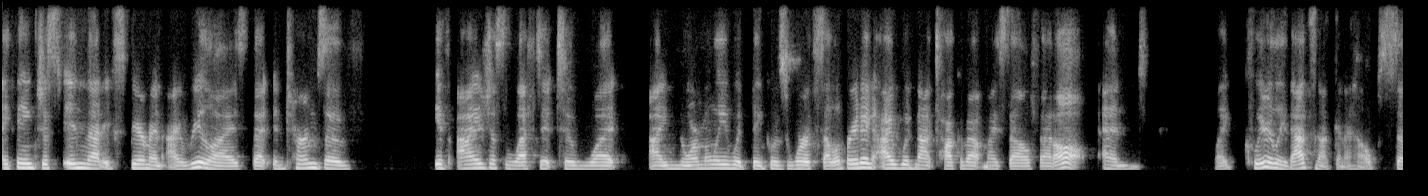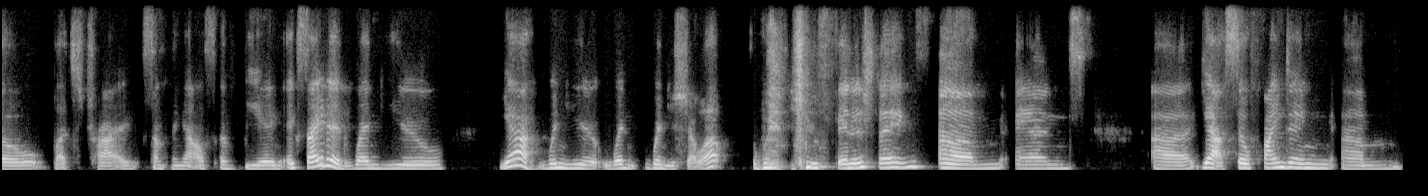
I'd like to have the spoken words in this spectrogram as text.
I think just in that experiment, I realized that in terms of if I just left it to what I normally would think was worth celebrating, I would not talk about myself at all. And like clearly that's not going to help so let's try something else of being excited when you yeah when you when when you show up when you finish things um and uh yeah so finding um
